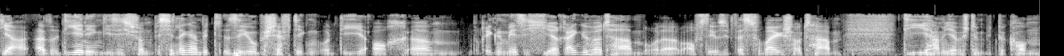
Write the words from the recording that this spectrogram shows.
Ja, also diejenigen, die sich schon ein bisschen länger mit SEO beschäftigen und die auch ähm, regelmäßig hier reingehört haben oder auf SEO Südwest vorbeigeschaut haben, die haben ja bestimmt mitbekommen,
